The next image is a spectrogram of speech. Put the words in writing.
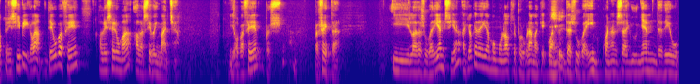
Al principi, clar, Déu va fer a l'ésser humà a la seva imatge. I el va fer, doncs, perfecte. I la desobediència, allò que dèiem en un altre programa, que quan sí. desobeïm, quan ens allunyem de Déu,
